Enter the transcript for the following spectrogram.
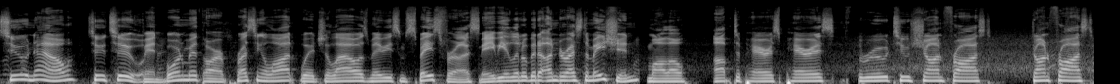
to now 2-2. Man, Bournemouth are pressing a lot, which allows maybe some space for us. Maybe a little bit of underestimation. Malo up to Paris. Paris through to Sean Frost. Sean Frost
